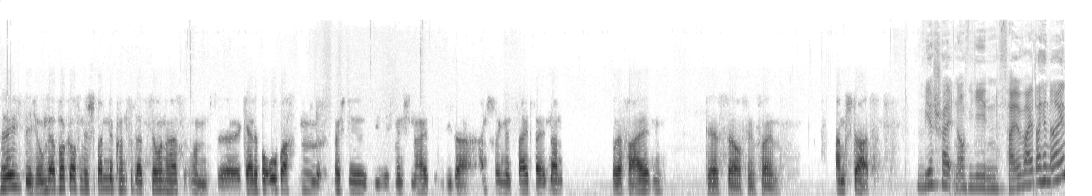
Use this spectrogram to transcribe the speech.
Richtig. Und wer Bock auf eine spannende Konstellation hat und äh, gerne beobachten möchte, wie sich Menschen halt in dieser anstrengenden Zeit verändern oder verhalten, der ist da auf jeden Fall am Start. Wir schalten auf jeden Fall weiterhin ein.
